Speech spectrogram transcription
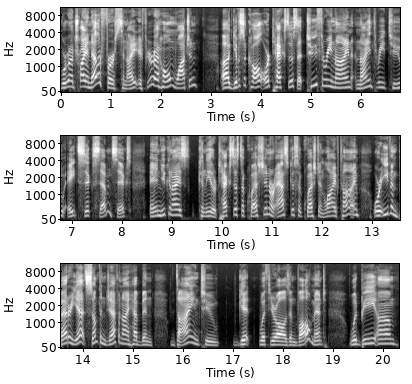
we're going to try another first tonight. If you're at home watching, uh, give us a call or text us at 239 932 8676. And you can can either text us a question or ask us a question live time, or even better yet, something Jeff and I have been dying to get with your all's involvement would be um,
